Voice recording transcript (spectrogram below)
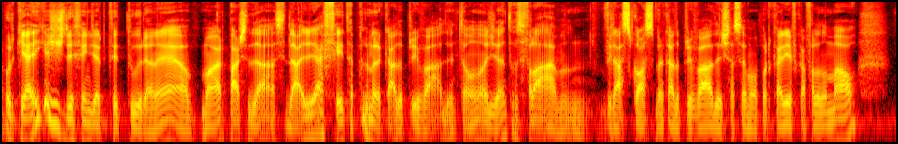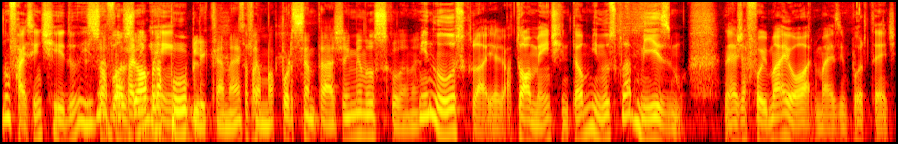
Porque é aí que a gente defende a arquitetura, né? A maior parte da cidade é feita pelo mercado privado. Então não adianta você falar, ah, virar as costas do mercado privado, deixar ser uma porcaria, ficar falando mal. Não faz sentido. E Só é fazer obra pública, né? Só que faz... é uma porcentagem minúscula, né? Minúscula. E atualmente, então, minúscula mesmo. Né? Já foi maior, mais importante.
